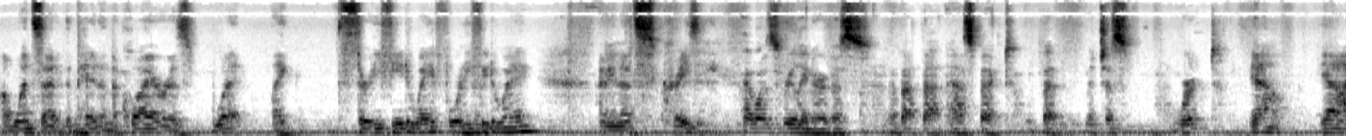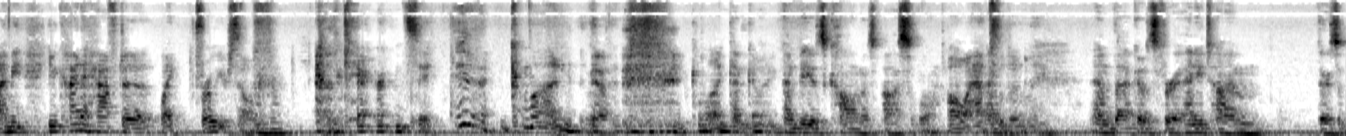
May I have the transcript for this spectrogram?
on one side of the pit and the choir is what like 30 feet away 40 mm-hmm. feet away i mean that's crazy I was really nervous about that aspect, but it just worked. yeah yeah i mean you kind of have to like throw yourself mm-hmm. out there and say yeah, come on Yeah. come on keep going And be as calm as possible. oh absolutely And that goes for any time there's a,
